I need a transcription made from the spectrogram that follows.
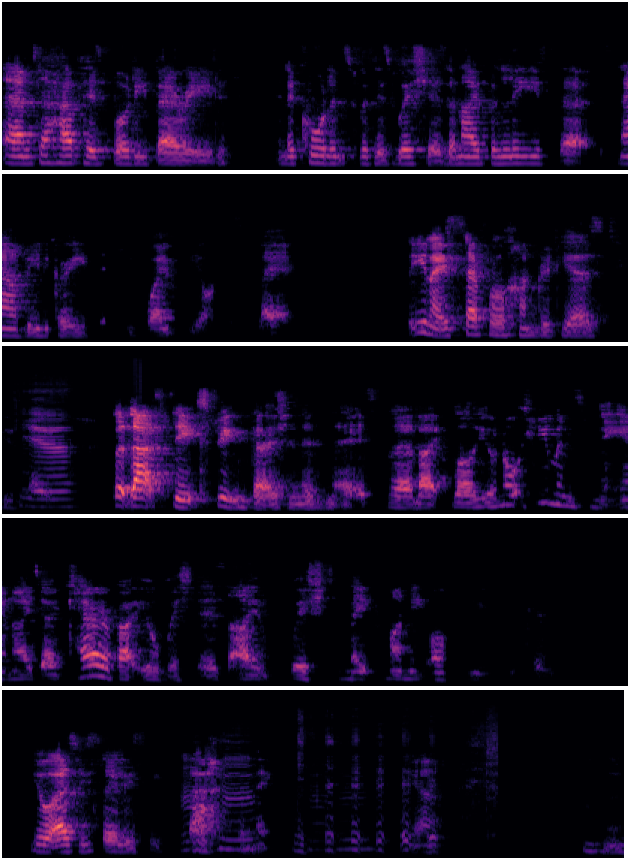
um, to have his body buried in accordance with his wishes. And I believe that it's now been agreed that he won't be on display anymore. But, you know, several hundred years too late. Yeah. But that's the extreme version, isn't it? It's the like, well, you're not human to me, and I don't care about your wishes. I wish to make money off you because you're, as you say, Lucy, fascinating. Mhm. Yeah. hmm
